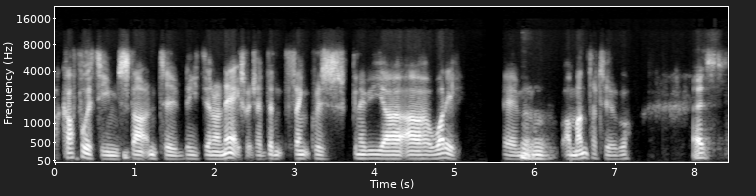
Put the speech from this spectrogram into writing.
a couple of teams starting to breathe in our necks, which I didn't think was going to be a, a worry um, mm-hmm. a month or two ago. It's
